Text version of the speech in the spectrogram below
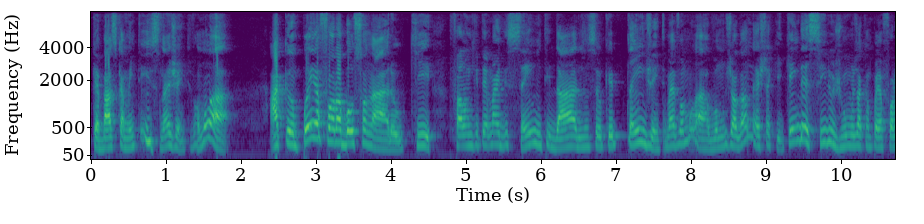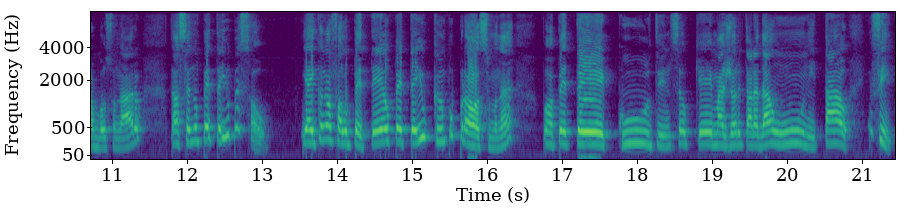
que é basicamente isso, né, gente? Vamos lá. A campanha Fora Bolsonaro, que falam que tem mais de 100 entidades, não sei o que, tem, gente, mas vamos lá, vamos jogar honesto aqui. Quem decide os rumos da campanha Fora Bolsonaro tá sendo o PT e o PSOL. E aí, quando eu falo PT, é o PT e o campo próximo, né? Porra, PT, CUT, não sei o que, majoritária da Uni e tal. Enfim,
